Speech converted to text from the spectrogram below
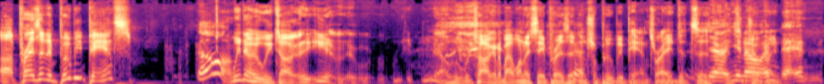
Uh, President Poopy Pants. Oh, We know who we talk. You know who we're talking about when I say presidential poopy pants, right? It's a, yeah, it's you know, and, and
